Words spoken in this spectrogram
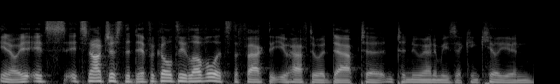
you know, it's it's not just the difficulty level; it's the fact that you have to adapt to to new enemies that can kill you in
